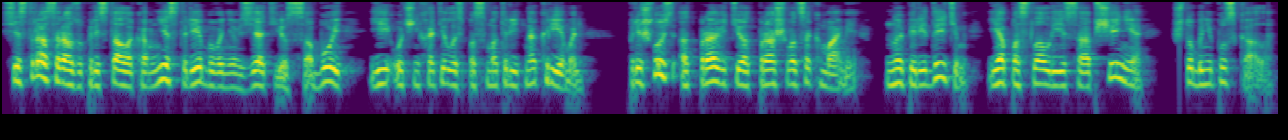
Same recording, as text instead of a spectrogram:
Сестра сразу пристала ко мне с требованием взять ее с собой, ей очень хотелось посмотреть на Кремль. Пришлось отправить ее отпрашиваться к маме, но перед этим я послал ей сообщение, чтобы не пускала.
